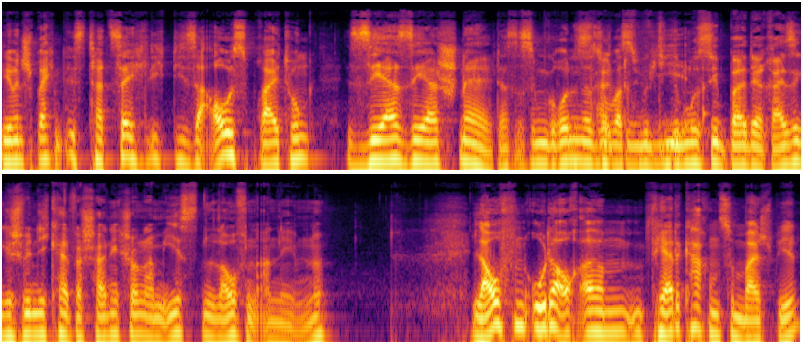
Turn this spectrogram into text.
Dementsprechend ist tatsächlich diese Ausbreitung sehr, sehr schnell. Das ist im Grunde ist sowas halt, wie. Du musst sie bei der Reisegeschwindigkeit wahrscheinlich schon am ehesten Laufen annehmen, ne? Laufen oder auch ähm, Pferdekarren zum Beispiel.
